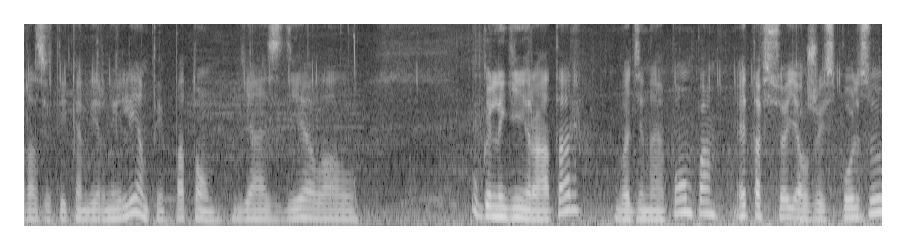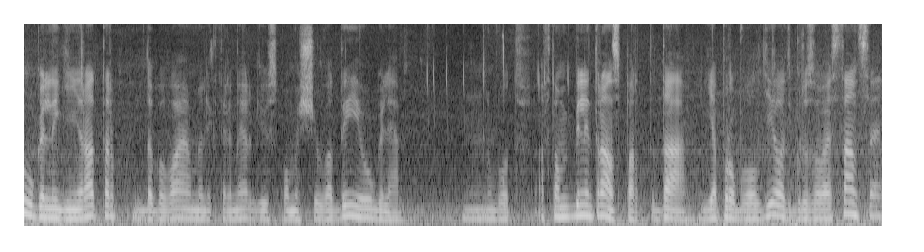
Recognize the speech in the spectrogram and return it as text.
развитые конвейерные ленты. Потом я сделал угольный генератор, водяная помпа. Это все я уже использую. Угольный генератор. Добываем электроэнергию с помощью воды и угля. Вот. Автомобильный транспорт, да, я пробовал делать, грузовая станция.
